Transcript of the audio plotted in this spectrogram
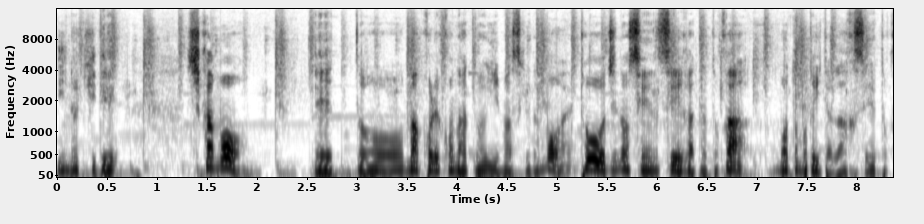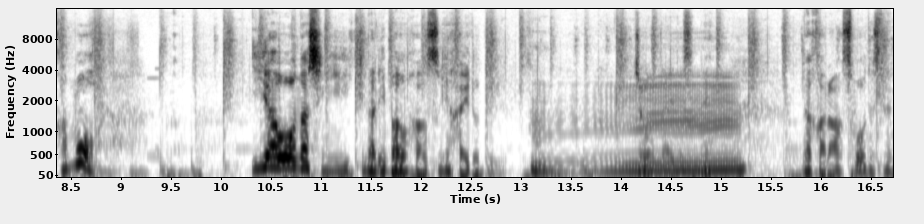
居抜きでしかもえーっとまあこれこの後言いますけども、はい。当時の先生方とかもともといた学生とかもいやおうなしにいきなりバウハウスに入るという。状態ですね。だからそうですね。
